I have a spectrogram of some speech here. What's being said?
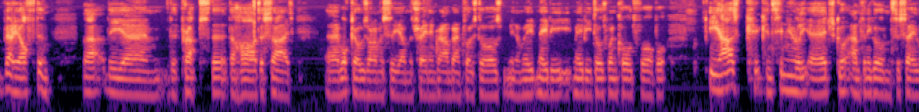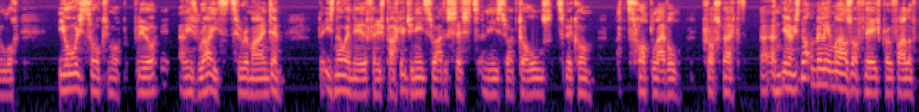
very often that the um, the perhaps the, the harder side, uh, what goes on obviously on the training ground behind closed doors. You know, maybe maybe he does when called for, but he has c- continually urged Anthony Gordon to say, well, "Look, he always talks him up, but he, and he's right to remind him that he's nowhere near the finished package. He needs to add assists and he needs to add goals to become a top level prospect. And you know, he's not a million miles off the age profile of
